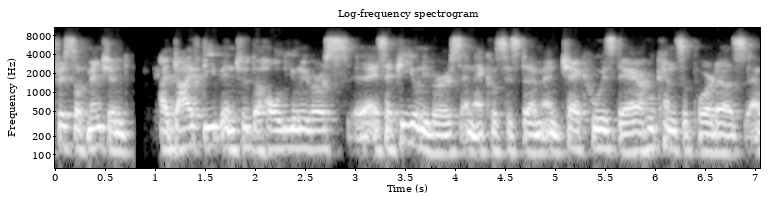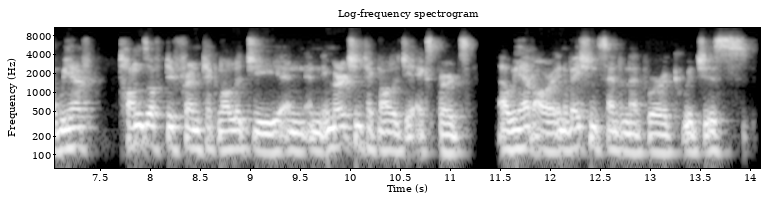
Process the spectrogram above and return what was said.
Christoph mentioned, I dive deep into the whole universe, uh, SAP universe and ecosystem and check who is there, who can support us. Uh, we have tons of different technology and, and emerging technology experts. Uh, we have our innovation center network, which is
